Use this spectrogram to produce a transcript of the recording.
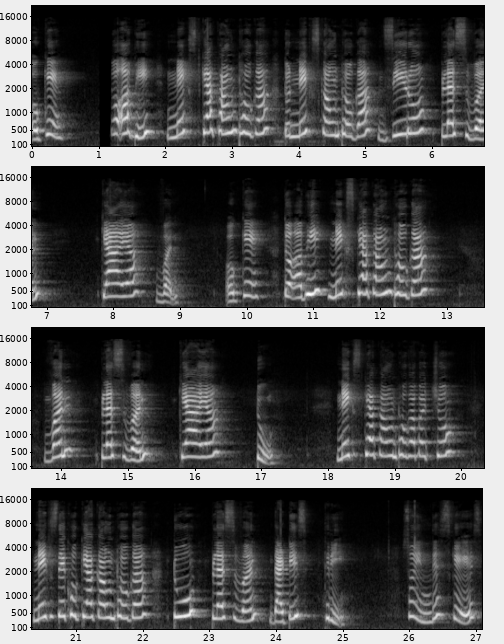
ओके तो अभी नेक्स्ट क्या काउंट होगा? तो नेक्स्ट काउंट होगा ज़ीरो प्लस वन क्या आया? वन ओके तो अभी नेक्स्ट क्या काउंट होगा? वन प्लस वन क्या आया? टू नेक्स्ट क्या काउंट होगा बच्चों? नेक्स्ट देखो क्या काउंट होगा? Two plus one that is three so in this case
